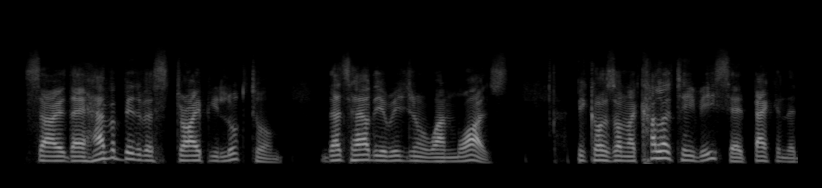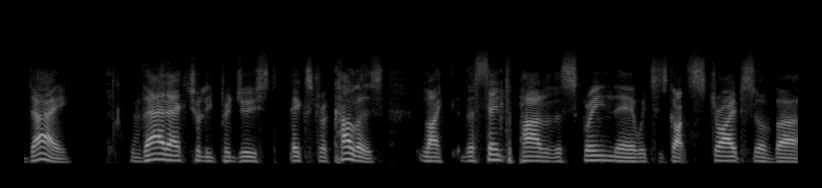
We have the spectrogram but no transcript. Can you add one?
so they have a bit of a stripy look to them. That's how the original one was, because on a color TV set back in the day, that actually produced extra colors, like the center part of the screen there, which has got stripes of uh,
